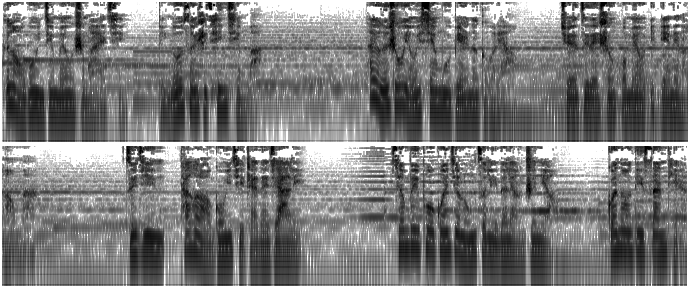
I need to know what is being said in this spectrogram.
跟老公已经没有什么爱情，顶多算是亲情吧。他有的时候也会羡慕别人的狗粮，觉得自己的生活没有一点点的浪漫。最近她和老公一起宅在家里，像被迫关进笼子里的两只鸟。关到第三天，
